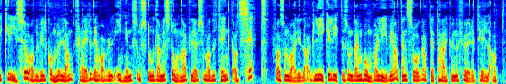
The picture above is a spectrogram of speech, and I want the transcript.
i, krise, og at det vil komme langt flere. Det var vel ingen som sto der med stående applaus som hadde tenkt og sett hva som var i dag. Like lite som da en bomba Libya, at en så at dette her kunne føre til at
